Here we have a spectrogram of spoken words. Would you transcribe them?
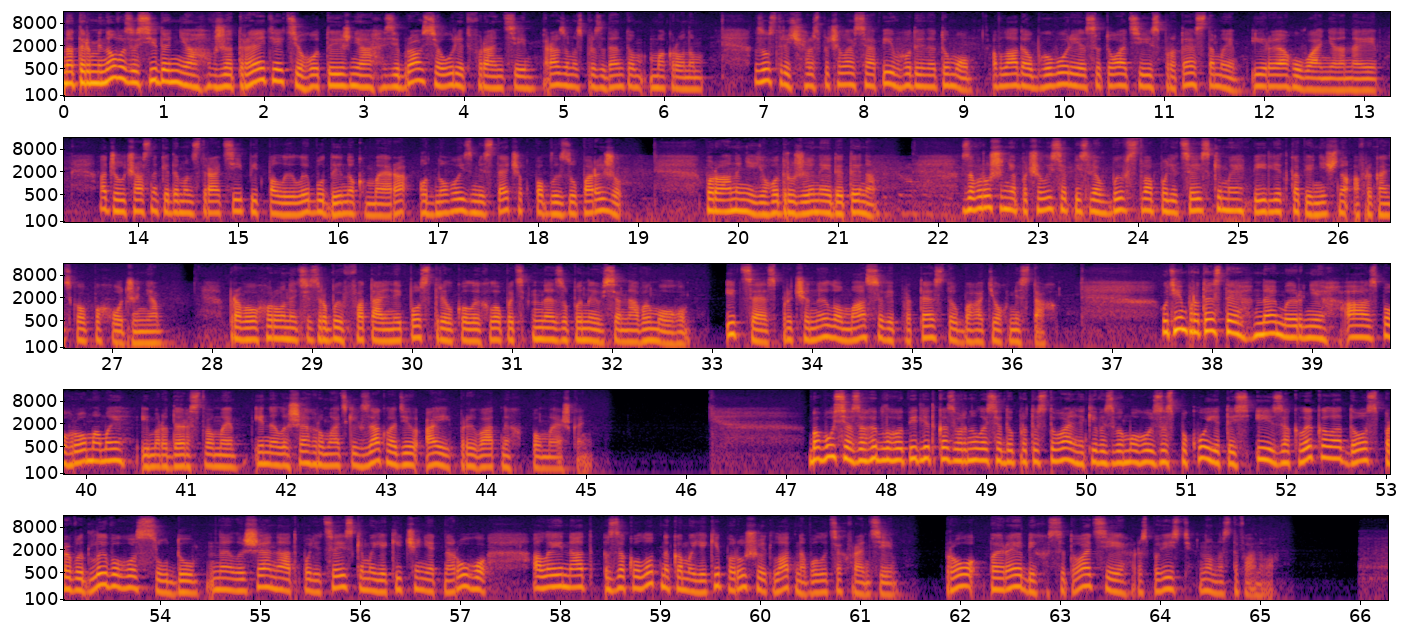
На термінове засідання вже третє цього тижня зібрався уряд Франції разом із президентом Макроном. Зустріч розпочалася півгодини тому. Влада обговорює ситуацію з протестами і реагування на неї. Адже учасники демонстрації підпалили будинок мера одного із містечок поблизу Парижу. Поранені його дружина і дитина. Заворушення почалися після вбивства поліцейськими підлітка північноафриканського походження. Правоохоронець зробив фатальний постріл, коли хлопець не зупинився на вимогу. І це спричинило масові протести у багатьох містах. Утім, протести не мирні, а з погромами і мародерствами, і не лише громадських закладів, а й приватних помешкань. Бабуся загиблого підлітка звернулася до протестувальників із вимогою заспокоїтись і закликала до справедливого суду не лише над поліцейськими, які чинять наругу, але й над заколотниками, які порушують лад на вулицях Франції. Про перебіг ситуації розповість Нона Стефанова.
